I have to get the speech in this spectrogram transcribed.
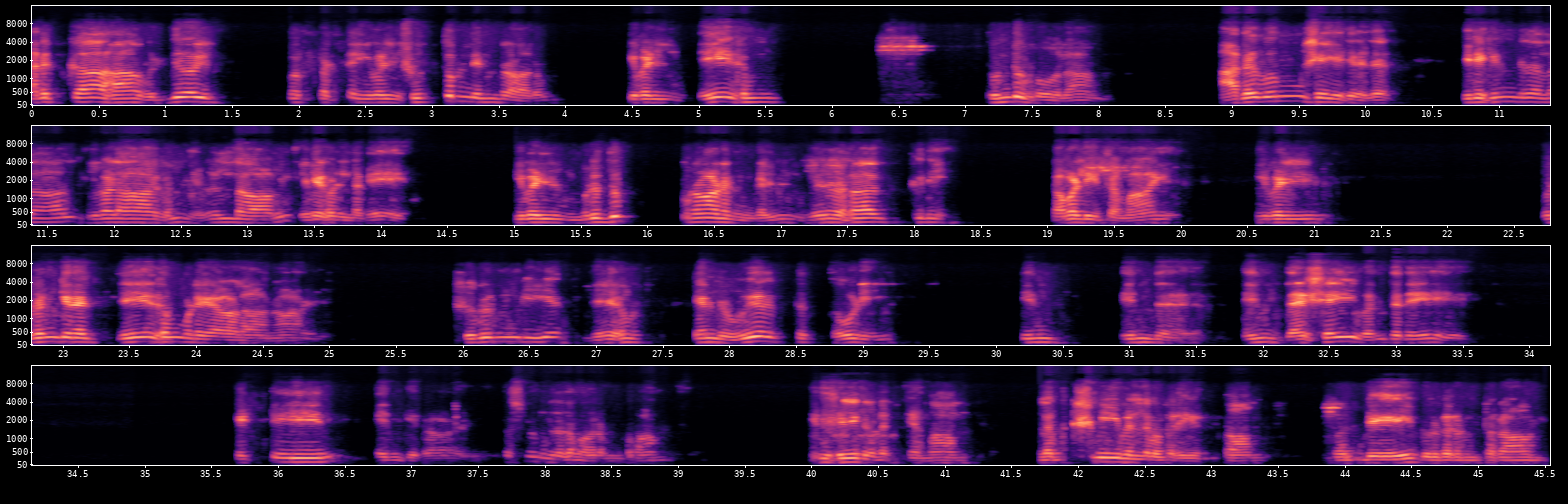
அதற்காக உத்தியோகிக்கப்பட்ட இவள் சுத்தம் நின்றாலும் இவள் தேகம் துண்டு போலாம். அதுவும் செய்கிறது. இருகின்றதால் இவளாகும் இவெல்லாம் இவைகொள்ளவே இவள் மிருது புராணங்கள் விரகாக்னி கவலிதமாய் இவள் சுருங்கின தேகம் உடையாளானாள். சுருங்கிய தேகம் என்று உயர்த்த தோடி இந்த இந்த தசை வந்ததே. கெட்டேன் என்கிறாள். தஸ்மிருதமாரம்பாம் விசேகரமத்தியமாம் லக்ஷ்மி வல்லபகரேர்த்தாம் வந்தே குருகரம் தராம்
